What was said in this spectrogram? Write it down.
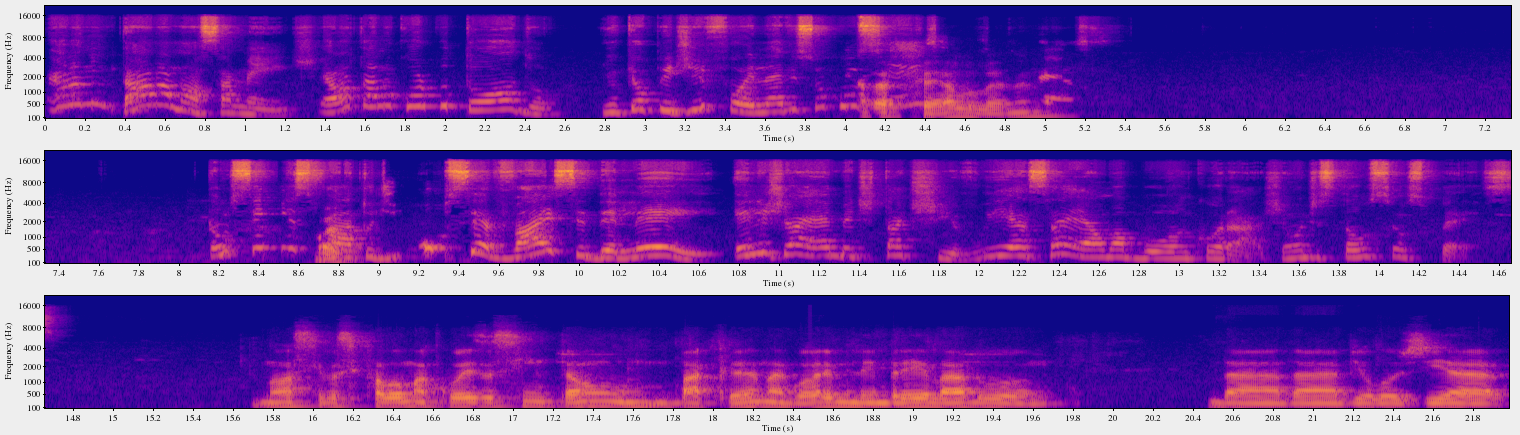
ela não está na nossa mente, ela está no corpo todo. E o que eu pedi foi, leve sua consciência. Cada célula, né? Então, o simples Vai. fato de observar esse delay, ele já é meditativo. E essa é uma boa ancoragem. Onde estão os seus pés? Nossa, você falou uma coisa assim tão bacana, agora eu me lembrei lá do, da, da biologia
